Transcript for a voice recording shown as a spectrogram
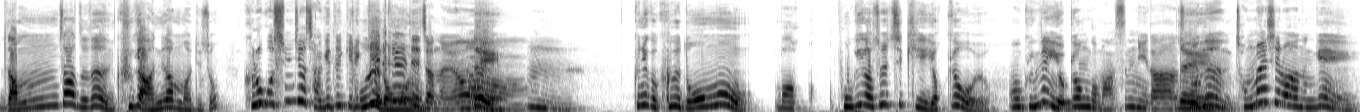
남자들은 그게 아니란 말이죠. 그러고 심지어 자기들끼리. 낄낄대잖아요. 네. 어. 음. 그러니까 그게 너무 막 보기가 솔직히 역겨워요. 어, 굉장히 역겨운 거 맞습니다. 네. 저는 정말 싫어하는 게,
